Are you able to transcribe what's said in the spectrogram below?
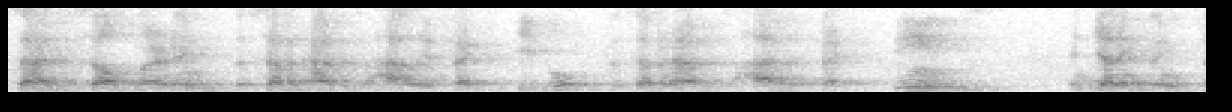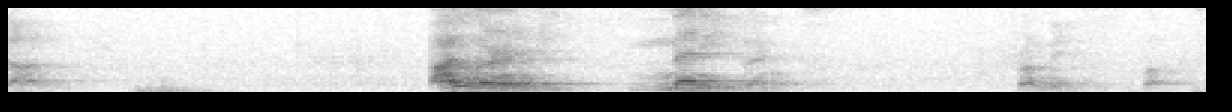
The Science of Self-Learning, The Seven Habits of Highly Effective People, The Seven Habits of Highly Effective Teens, and Getting Things Done. I learned many things from these books,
